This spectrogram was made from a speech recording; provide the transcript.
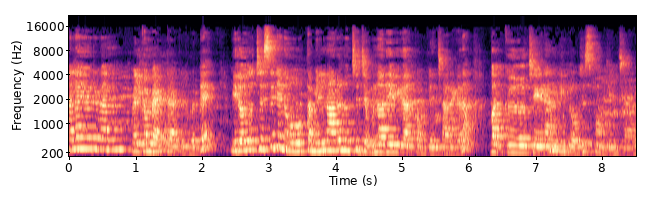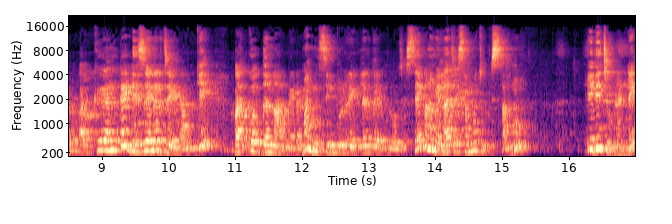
Hello everyone welcome back to Apple birthday ఈరోజు వచ్చేసి నేను తమిళనాడు నుంచి జమునాదేవి గారు పంపించారు కదా. వర్క్ చేయడానికి బ్లౌజెస్ పంపించారు. వర్క్ అంటే డిజైనర్ చేయడానికి వర్క్ వద్దన్నారు మేడం అన్ని సింపుల్ రెగ్యులర్ వేర్ బ్లౌజెస్ మనం ఎలా చేసామో చూపిస్తాను. ఇది చూడండి.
